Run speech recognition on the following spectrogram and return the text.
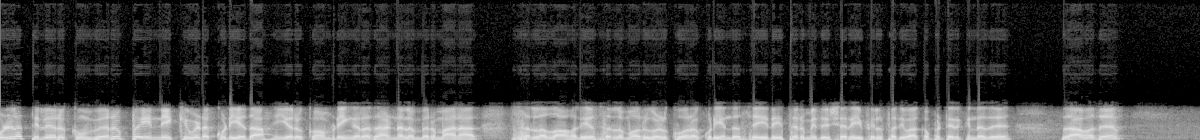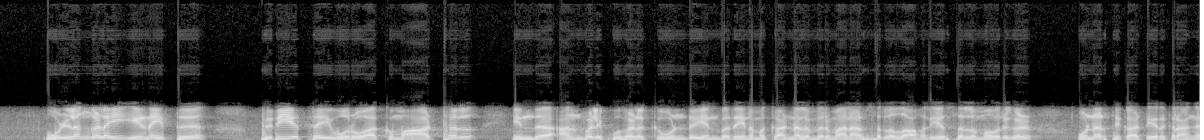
உள்ளத்தில் இருக்கும் வெறுப்பை நீக்கிவிடக்கூடியதாக இருக்கும் அப்படிங்கிறது அண்ணலும் பெருமானார் சல்லல்லாஹ் அலிசல்லம் அவர்கள் கூறக்கூடிய இந்த செய்தி திருமிதி ஷெரீஃபில் பதிவாக்கப்பட்டிருக்கின்றது. அதாவது உள்ளங்களை இணைத்து பிரியத்தை உருவாக்கும் ஆற்றல் இந்த அன்பளிப்புகளுக்கு உண்டு என்பதை நமக்கு அண்ணலும் பெருமானார் சல்லல்லாஹ் அலிசல்லம் அவர்கள் உணர்த்தி காட்டியிருக்கிறாங்க.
